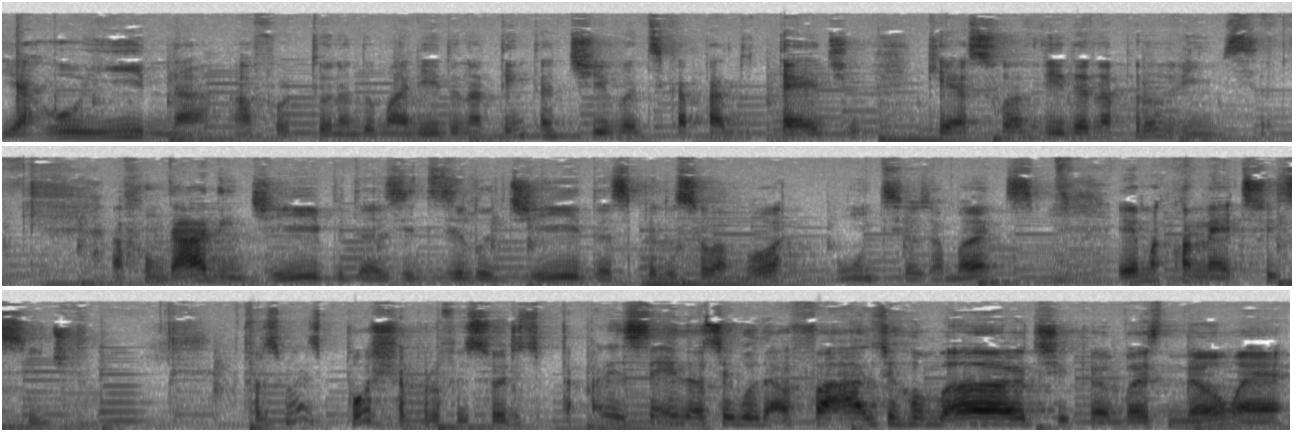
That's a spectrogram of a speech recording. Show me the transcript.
e arruína a fortuna do marido na tentativa de escapar do tédio que é a sua vida na província. Afundada em dívidas e desiludidas pelo seu amor, um de seus amantes, Emma comete suicídio Falei assim, mas poxa, professor, isso está parecendo a segunda fase romântica, mas não é.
